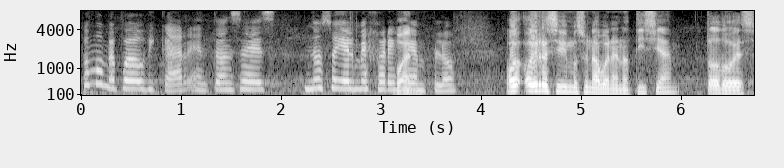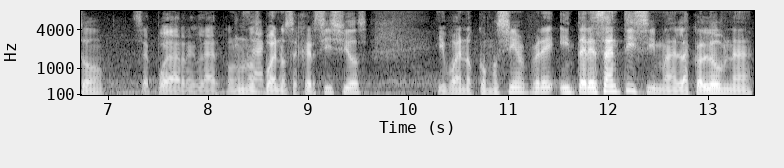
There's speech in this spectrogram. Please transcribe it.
¿Cómo me puedo ubicar? Entonces, no soy el mejor Bueno. ejemplo. Hoy, hoy recibimos una buena noticia. Todo eso se puede arreglar con unos buenos ejercicios. Y bueno, como siempre, interesantísima la columna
